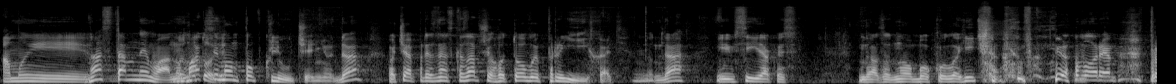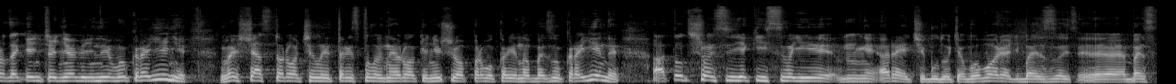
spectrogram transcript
А ми Нас там нема. Ну, готові. максимум по включенню. Да? Хоча президент сказав, що готовий приїхати. Да? І всі якось. Да, з одного боку логічно. Ми говоримо про закінчення війни в Україні. Весь час торочили три з половиною роки нічого про Україну без України. А тут щось, якісь свої речі будуть обговорювати без, е, без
